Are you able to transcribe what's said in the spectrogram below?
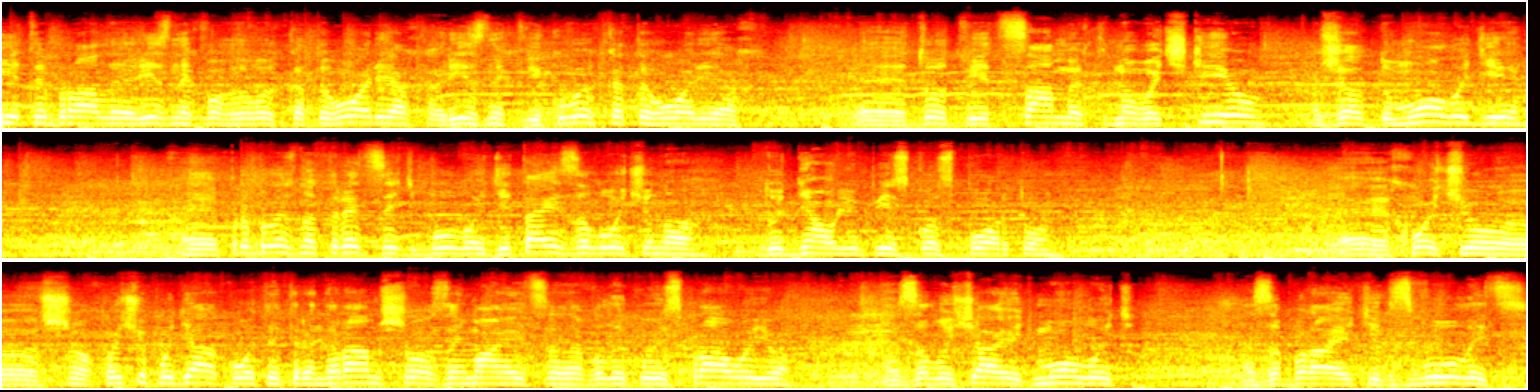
Діти брали різних вагових категоріях, різних вікових категоріях. Е, Тут від самих новачків вже до молоді. Е, Приблизно 30 було дітей залучено до Дня олімпійського спорту. Е, Хочу, що, хочу подякувати тренерам, що займаються великою справою, залучають молодь, забирають їх з вулиць.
